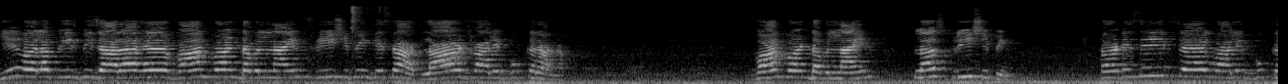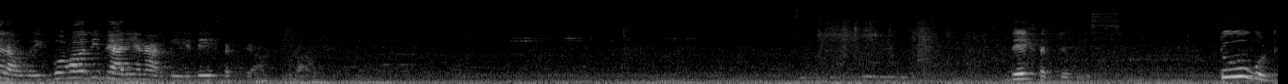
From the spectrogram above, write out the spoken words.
ये वाला पीस भी जा रहा है one one double nine free shipping के साथ लार्ज वाले बुक कराना। One one double nine plus free shipping. Thirty six tag वाले बुक कराओ भाई बहुत ही प्यारी अनार के लिए, देख सकते हो आप। देख सकते हो please too good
